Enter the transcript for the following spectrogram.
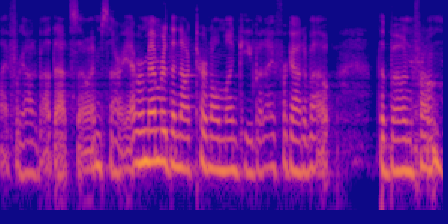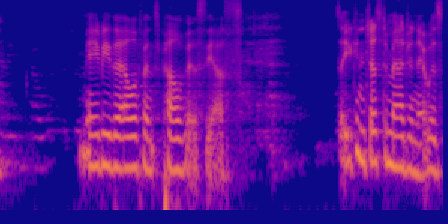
I forgot about that, so I'm sorry. I remembered the nocturnal monkey, but I forgot about the bone from maybe the elephant's pelvis, yes. So you can just imagine it was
